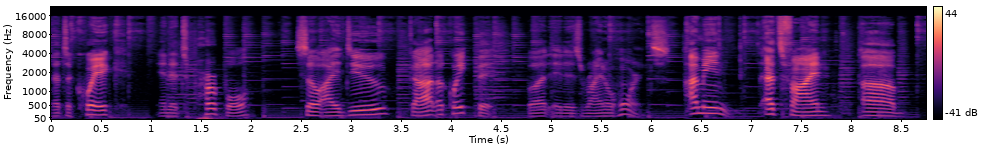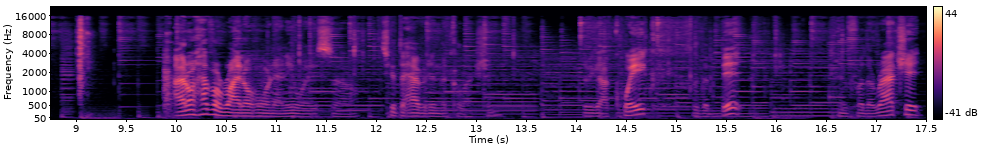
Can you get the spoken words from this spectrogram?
that's a Quake, and it's purple. So I do got a Quake bit, but it is Rhino Horns. I mean, that's fine. Uh, I don't have a Rhino Horn anyway, so it's good to have it in the collection. So we got Quake for the bit, and for the Ratchet,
